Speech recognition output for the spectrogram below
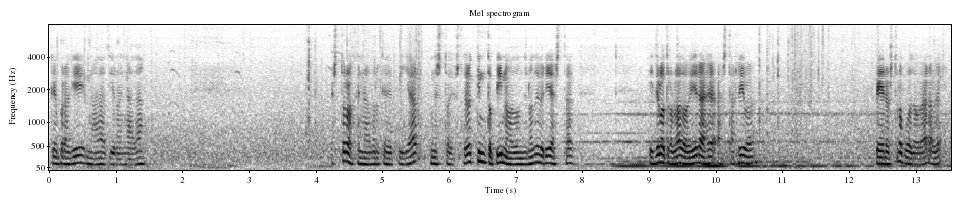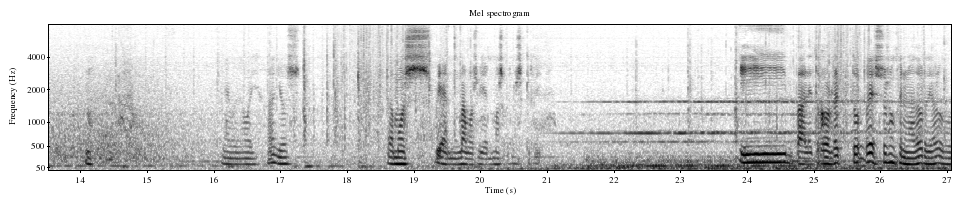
¿Qué hay por aquí? Nada, tío, no hay nada. ¿Esto es el generador que de pillar? ¿Dónde estoy? Estoy al quinto pino, donde no debería estar. Y del otro lado, ir hasta arriba. Pero esto lo puedo tocar, a ver. No. Me voy. Adiós. Vamos bien, vamos bien, más o menos creo. Y vale, todo recto. Eso es un generador de algo.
